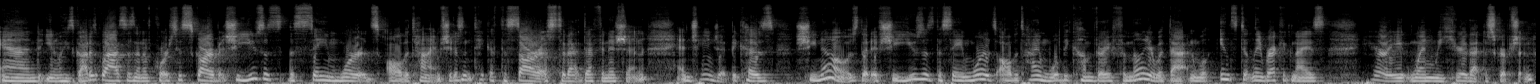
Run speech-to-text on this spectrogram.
And, you know, he's got his glasses and, of course, his scar, but she uses the same words all the time. She doesn't take a thesaurus to that definition and change it because she knows that if she uses the same words all the time, we'll become very familiar with that and we'll instantly recognize Harry when we hear that description.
